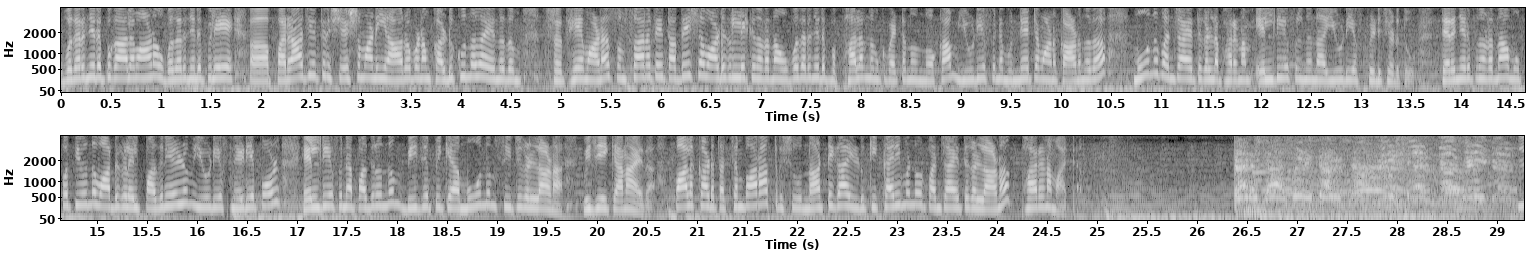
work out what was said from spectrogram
ഉപതെരഞ്ഞെടുപ്പ് കാലമാണ്. ഉപതെരഞ്ഞെടുപ്പിലെ പരാജയത്തിന് ശേഷമാണ് ഈ ആരോപണം കടുക്കുന്നത് എന്നതും ശ്രദ്ധേയമാണ്. സംസ്ഥാനത്തെ തദ്ദേശ വാർഡുകളിലേക്ക് നടന്ന ഉപതെരഞ്ഞെടുപ്പ് ഫലം നമുക്ക് പെട്ടെന്ന് നോക്കാം. യു ഡി എഫിന്റെ മുന്നേറ്റമാണ് കാണുന്നത്. മൂന്ന് പഞ്ചായത്തുകളുടെ ഭരണം എൽ ഡി എഫിൽ നിന്ന് യു ഡി എഫ് പിടിച്ചെടുത്തു. തെരഞ്ഞെടുപ്പ് നടന്ന മുപ്പത്തിയൊന്ന് വാർഡുകളിൽ പതിനേഴും യു ഡി എഫ് നേടിയപ്പോൾ എൽ ഡി എഫിന് പതിനൊന്നും ബി ജെ പിക്ക് മൂന്നും സീറ്റുകളിലാണ് വിജയിക്കാനായത്. പാലക്കാട് തച്ചമ്പാറ തൃശൂർ നാട്ടിക ഇടുക്കി കരിമണ്ണൂർ പഞ്ചായത്തുകളിലാണ് ഭരണമാറ്റം.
